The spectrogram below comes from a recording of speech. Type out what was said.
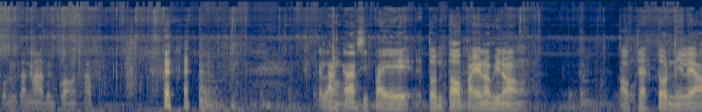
ผลกันมาเป็นกองทัพกำลังกำลังสิไปต้นต่อไปเนาะพี่น้อง ออกจากต้นนี้แล้ว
